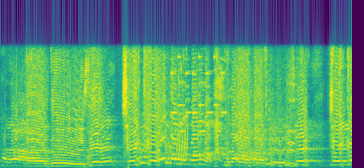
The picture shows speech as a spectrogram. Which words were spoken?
하나, 둘, 셋, 찰칵! 하나, 둘, 셋, 찰칵!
